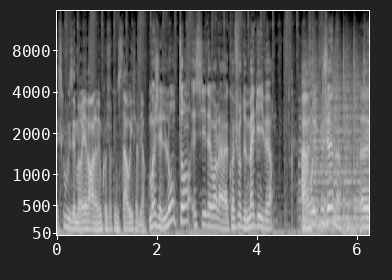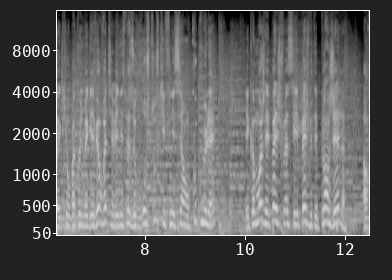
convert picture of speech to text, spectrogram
Est-ce que vous aimeriez avoir la même coiffure qu'une star? Oui, Fabien. Moi j'ai longtemps essayé d'avoir la coiffure de MacGyver. Ah Alors, pour ouais. les plus jeunes euh, qui n'ont pas connu MacGyver, en fait il y avait une espèce de grosse touffe qui finissait en coupe mulet. Et comme moi j'avais pas les cheveux assez épais, je mettais plein de gel. Alors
